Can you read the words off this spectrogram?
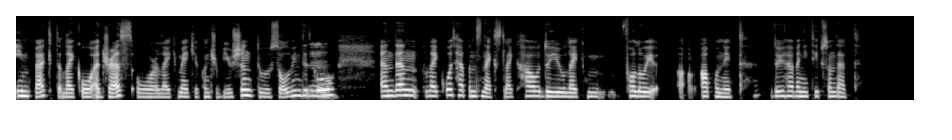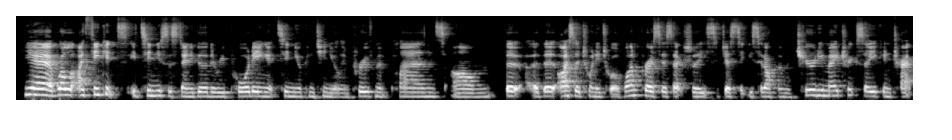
impact, like or address, or like make your contribution to solving this mm. goal. And then like what happens next? Like how do you like follow uh, up on it? Do you have any tips on that? Yeah, well, I think it's it's in your sustainability reporting. It's in your continual improvement plans. Um, the uh, the ISO 20121 process actually suggests that you set up a maturity matrix so you can track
